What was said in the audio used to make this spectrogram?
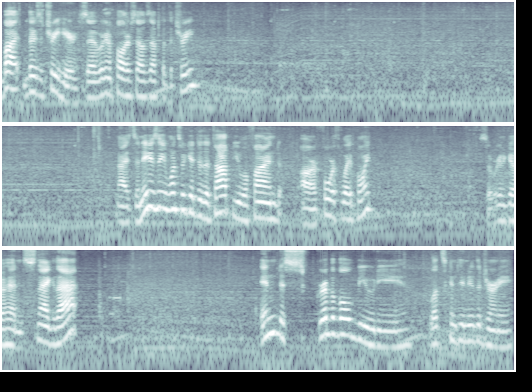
but there's a tree here, so we're going to pull ourselves up with the tree. Nice and easy. Once we get to the top, you will find our fourth waypoint. So we're going to go ahead and snag that. Indescribable beauty. Let's continue the journey.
